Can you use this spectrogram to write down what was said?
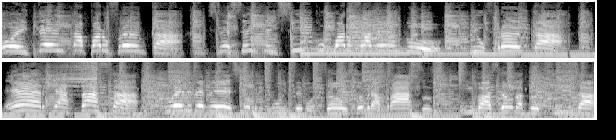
80 para o Franca, 65 para o Flamengo. E o Franca ergue a taça do NBB sobre muita emoção, sobre abraços, invasão da torcida.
